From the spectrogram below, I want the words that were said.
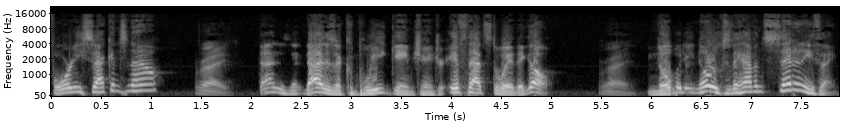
40 seconds now. Right. That is a, that is a complete game changer if that's the way they go. Right. Nobody knows because they haven't said anything.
